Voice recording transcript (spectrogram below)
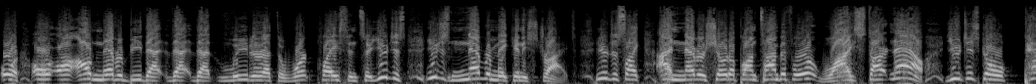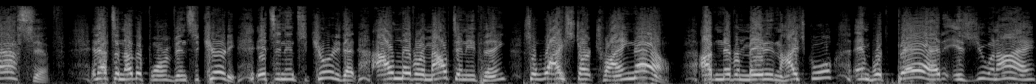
Or, or, or, I'll never be that, that, that leader at the workplace. And so you just, you just never make any strides. You're just like, I never showed up on time before. Why start now? You just go passive. And that's another form of insecurity. It's an insecurity that I'll never amount to anything. So why start trying now? I've never made it in high school. And what's bad is you and I,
